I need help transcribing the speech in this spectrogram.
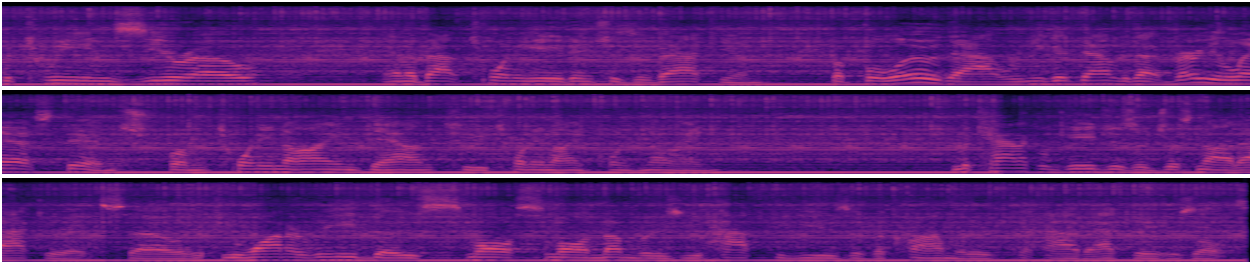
between zero and about 28 inches of vacuum. But below that, when you get down to that very last inch, from 29 down to 29.9, mechanical gauges are just not accurate. So if you want to read those small, small numbers, you have to use a vacrometer to have accurate results.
